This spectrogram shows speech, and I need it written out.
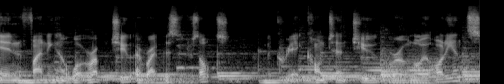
in finding out what we're up to at Write Business Results, create content to grow a loyal audience,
